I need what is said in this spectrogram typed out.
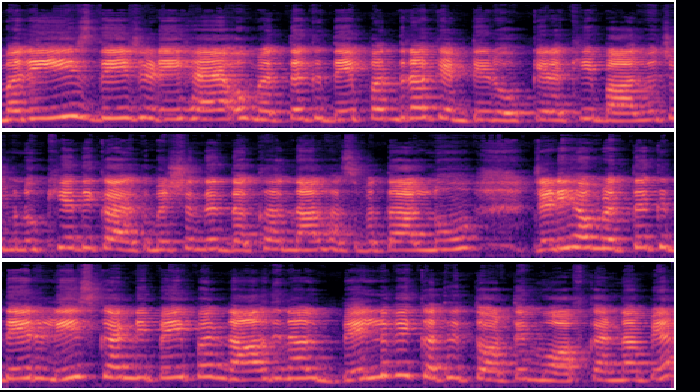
ਮਰੀਜ਼ ਦੀ ਜਿਹੜੀ ਹੈ, ਉਹ ਮ੍ਰਿਤਕ ਦੇ 15 ਘੰਟੇ ਰੋਕ ਕੇ ਰੱਖੀ। ਬਾਅਦ ਵਿੱਚ ਮਨੁੱਖੀ ਅਧਿਕਾਰ ਕਮਿਸ਼ਨ ਦੇ ਦਖਲ ਨਾਲ ਹਸਪਤਾਲ ਨੂੰ ਜਿਹੜੀ ਹੈ, ਉਹ ਮ੍ਰਿਤਕ ਦੇ ਰਿਲੀਜ਼ ਕਰਨੀ ਪਈ ਪਰ ਨਾਲ ਦੇ ਨਾਲ ਬਿੱਲ ਵੀ ਕਥਿਤ ਤੌਰ ਤੇ ਮੁਆਫ ਕਰਨਾ ਪਿਆ।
